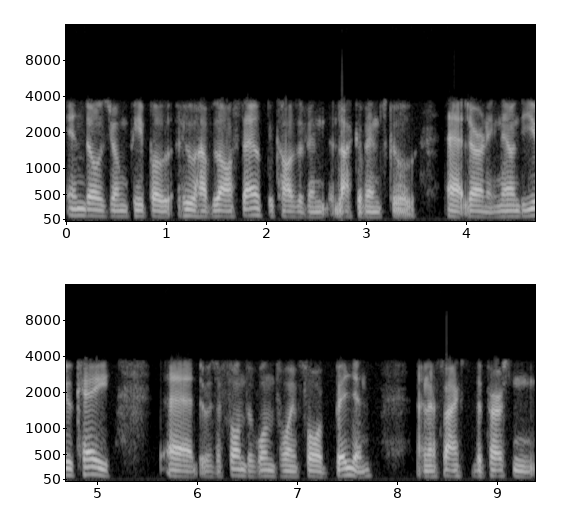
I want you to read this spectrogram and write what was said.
in those young people who have lost out because of in, lack of in-school uh, learning. Now, in the UK, uh, there was a fund of 1.4 billion, and in fact, the person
